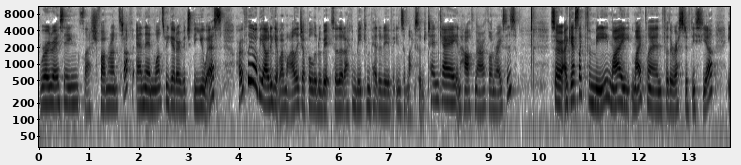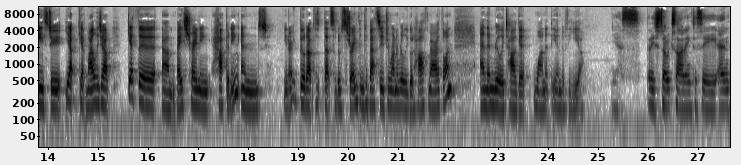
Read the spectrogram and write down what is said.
road racing slash fun run stuff. And then once we get over to the US, hopefully I'll be able to get my mileage up a little bit so that I can be competitive in some like sort of 10k and half marathon races. So I guess like for me, my my plan for the rest of this year is to yep get mileage up, get the um, base training happening, and you know build up that sort of strength and capacity to run a really good half marathon, and then really target one at the end of the year. Yes, that is so exciting to see. And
